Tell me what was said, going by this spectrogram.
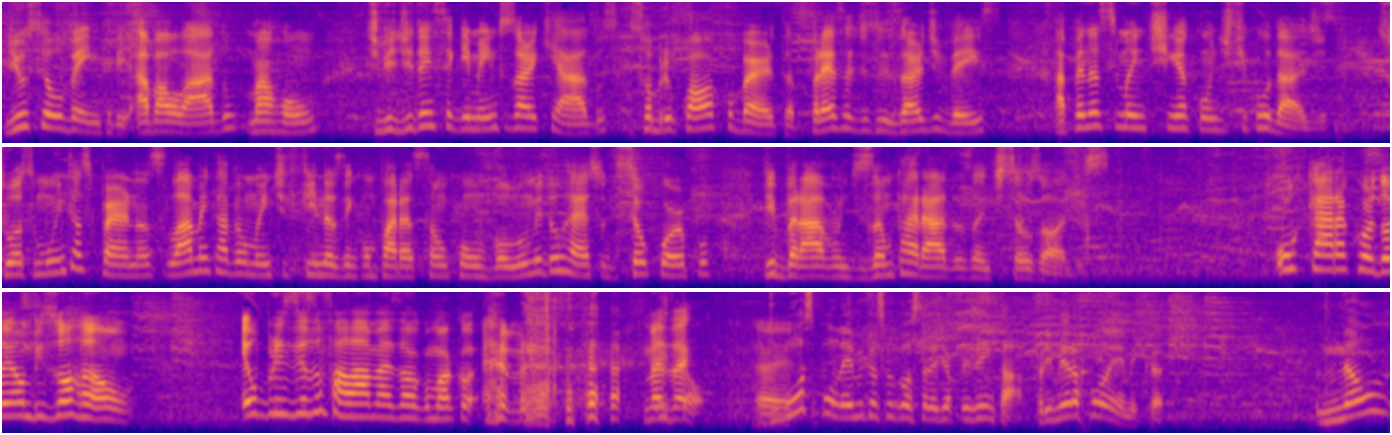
viu seu ventre abaulado, marrom, dividido em segmentos arqueados, sobre o qual a coberta, presa a deslizar de vez, apenas se mantinha com dificuldade. Suas muitas pernas, lamentavelmente finas em comparação com o volume do resto de seu corpo, vibravam desamparadas ante seus olhos. O cara acordou e é um bizorrão. Eu preciso falar mais alguma coisa. Mas então, é. duas polêmicas que eu gostaria de apresentar. Primeira polêmica. Não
